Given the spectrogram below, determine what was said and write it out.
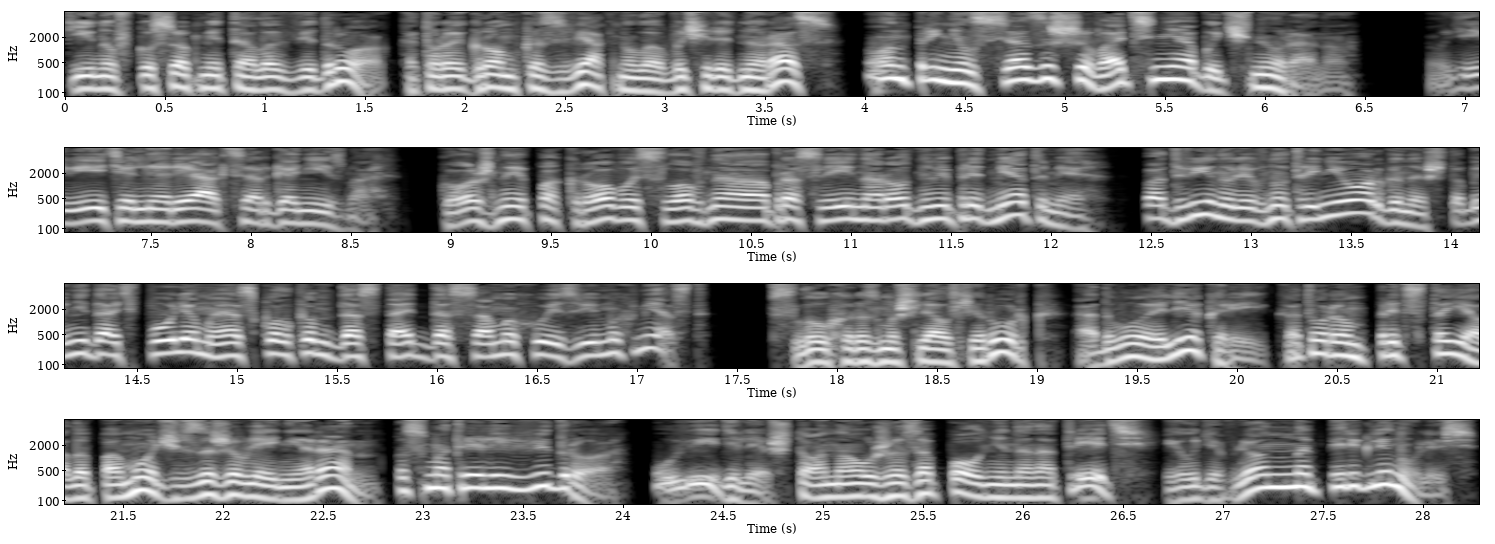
Кинув кусок металла в ведро, которое громко звякнуло в очередной раз, он принялся зашивать необычную рану. «Удивительная реакция организма. Кожные покровы словно обросли народными предметами, Подвинули внутренние органы, чтобы не дать пулям и осколкам достать до самых уязвимых мест. Вслух размышлял хирург, а двое лекарей, которым предстояло помочь в заживлении ран, посмотрели в ведро, увидели, что оно уже заполнено на треть, и удивленно переглянулись.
